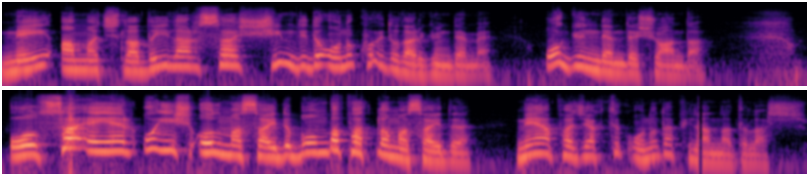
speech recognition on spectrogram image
neyi amaçladıylarsa şimdi de onu koydular gündeme. O gündemde şu anda. Olsa eğer o iş olmasaydı bomba patlamasaydı ne yapacaktık onu da planladılar.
